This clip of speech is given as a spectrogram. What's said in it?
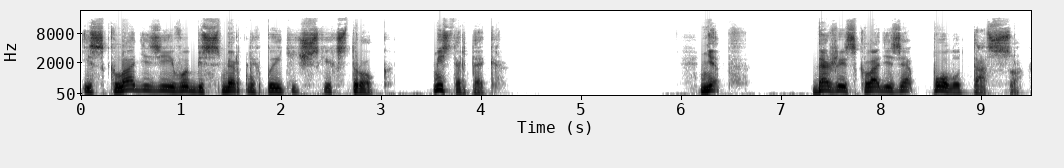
из кладези его бессмертных поэтических строк, мистер Текер? Нет, даже из кладезя полутассо —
